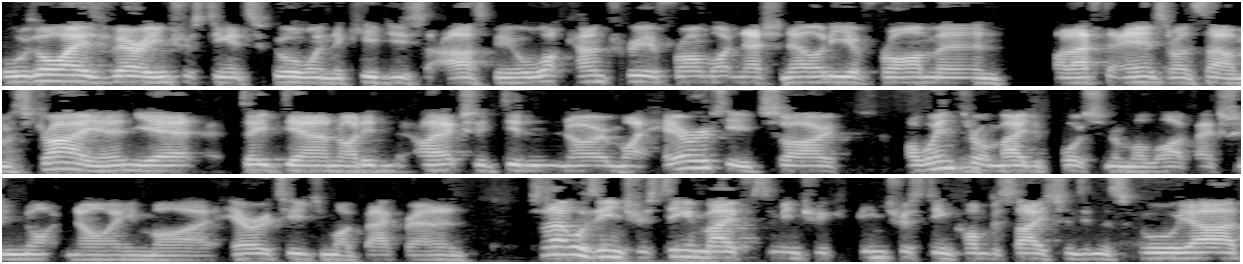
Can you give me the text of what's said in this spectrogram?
it was always very interesting at school when the kids used to ask me, well, what country are you're from, what nationality you're from, and I'd have to answer. I'd say I'm Australian, yet deep down, I didn't. I actually didn't know my heritage. So I went through a major portion of my life actually not knowing my heritage and my background. And so that was interesting and made for some inter- interesting conversations in the schoolyard.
